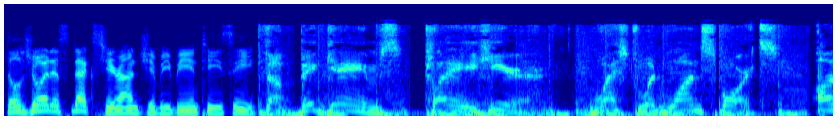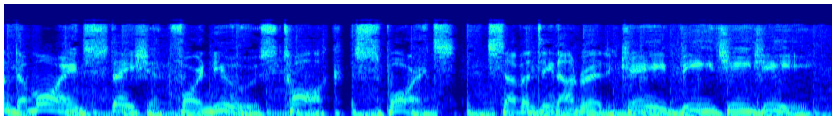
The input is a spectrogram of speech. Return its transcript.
He'll join us next here on Jimmy B and TC. The big games play here. Westwood One Sports on Des Moines Station for news, talk, sports. 1700 KBGG.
